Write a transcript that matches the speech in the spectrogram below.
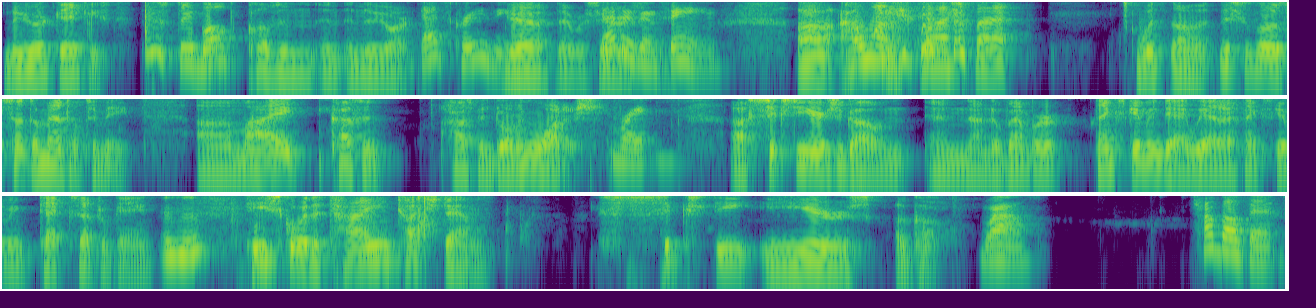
New York Yankees. Was three ball clubs in, in, in New York. That's crazy. Yeah, they were That serious. is insane. Uh, I want to flashback with uh, this is a little sentimental to me. Uh, my cousin husband, Dorman Waters, Right. uh, 60 years ago in, in uh, November, Thanksgiving Day, we had our Thanksgiving Tech Central game. Mm-hmm. He scored the tying touchdown 60 years ago. Wow. How about that?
